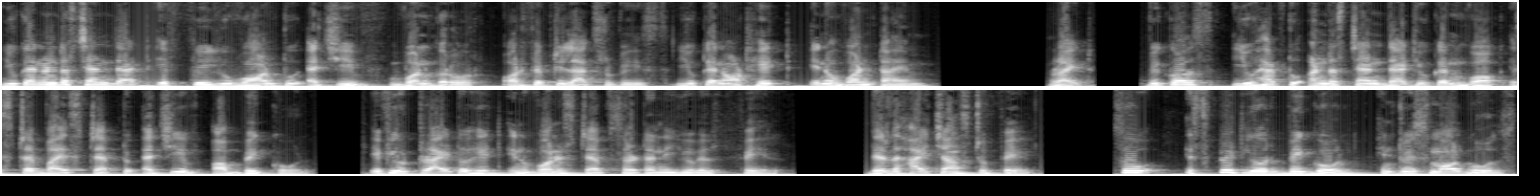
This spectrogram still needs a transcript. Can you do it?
You can understand that if you want to achieve 1 crore or 50 lakhs rupees you cannot hit in a one time right? Because you have to understand that you can walk step by step to achieve a big goal. If you try to hit in one step certainly you will fail. There's a high chance to fail so split your big goal into small goals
